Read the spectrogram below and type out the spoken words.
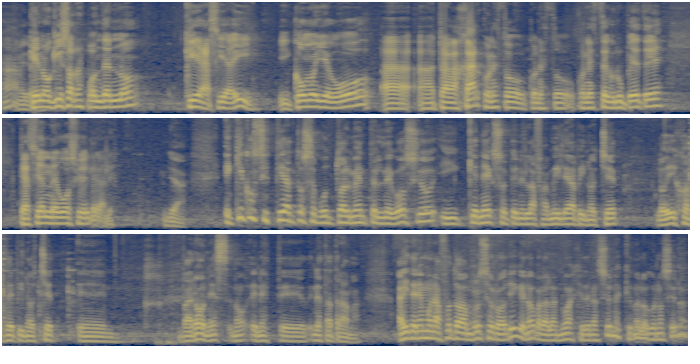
ah, que no quiso respondernos qué hacía ahí y cómo llegó a, a trabajar con, esto, con, esto, con este grupete que hacían negocios ilegales. Ya. ¿En qué consistía entonces puntualmente el negocio y qué nexo tiene la familia Pinochet, los hijos de Pinochet, eh, varones, en, este, en esta trama? Ahí tenemos una foto de Ambrosio Rodríguez, ¿no? Para las nuevas generaciones que no lo conocieron,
